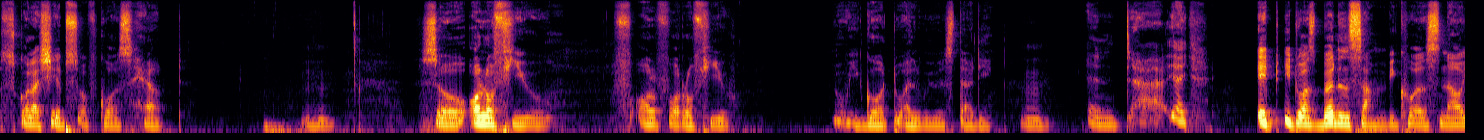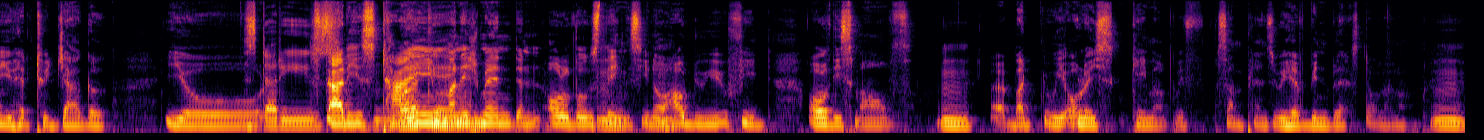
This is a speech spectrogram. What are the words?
scholarships, of course, helped. Mm-hmm. So all of you, f- all four of you, we got while we were studying, Mm. and uh, yeah, it it was burdensome because now you had to juggle your Studies. studies, time and- management, and all those Mm, things. You know, mm. how do you feed all these mouths? Mm. Uh, but we always came up with some plans. We have been blessed all along. Mm.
